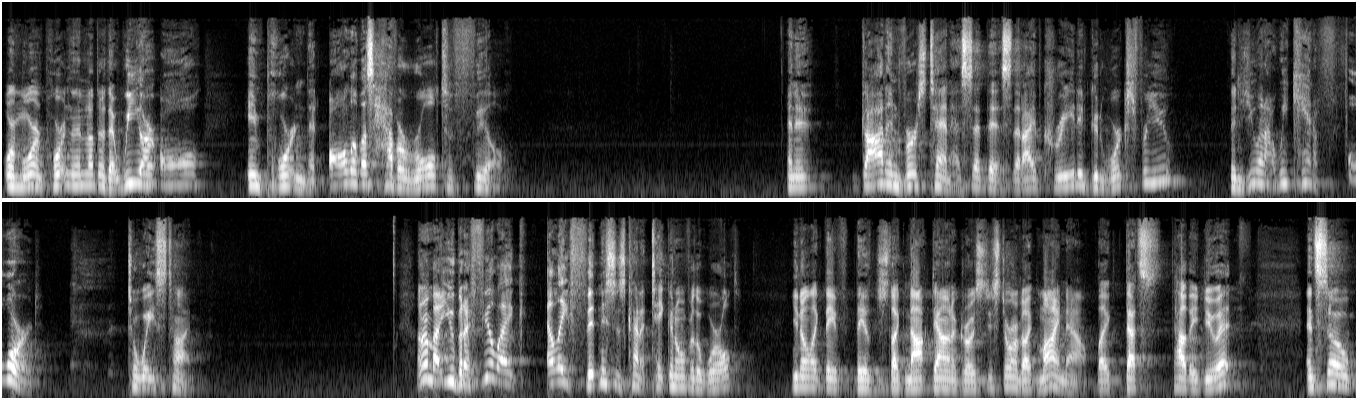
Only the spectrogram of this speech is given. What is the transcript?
or more important than another, that we are all important, that all of us have a role to fill. And it, God in verse 10 has said this that I've created good works for you, then you and I, we can't afford to waste time. I don't know about you, but I feel like LA Fitness is kind of taken over the world. You know, like they've, they've just like knocked down a grocery store and be like, mine now. Like that's how they do it. And so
